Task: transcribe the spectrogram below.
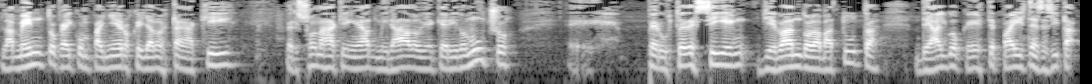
lamento que hay compañeros que ya no están aquí, personas a quien he admirado y he querido mucho. Eh, pero ustedes siguen llevando la batuta de algo que este país necesita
